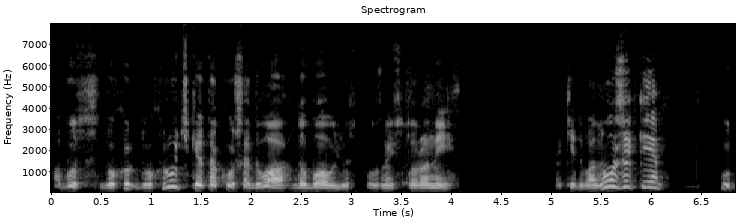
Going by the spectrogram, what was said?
Або з двох, двохручки, також ще два добавлю з кожної сторони такі два ножики. Тут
